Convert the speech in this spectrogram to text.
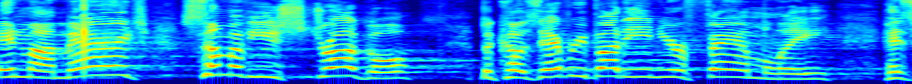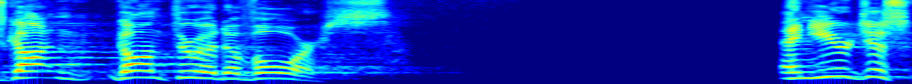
in my marriage. Some of you struggle because everybody in your family has gotten, gone through a divorce. And you're just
